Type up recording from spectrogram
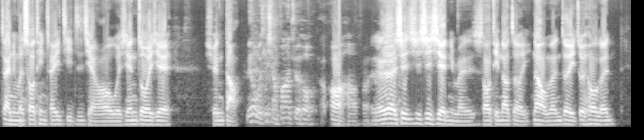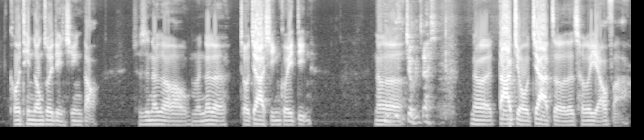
在你们收听这一集之前哦，我先做一些宣导。没有，我是想放在最后。哦，好，呃，谢谢谢谢你们收听到这里。那我们这里最后跟各位听众做一点宣导，就是那个、哦、我们那个酒驾新规定，那个 酒驾，那个搭酒驾者的车也要罚，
